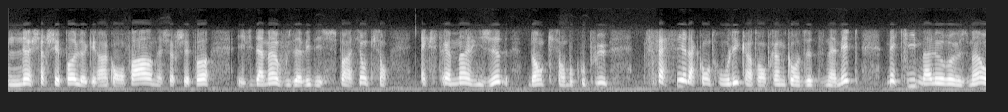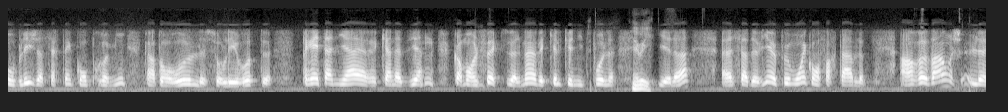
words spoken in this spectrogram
ne cherchez pas le grand confort, ne cherchez pas, évidemment, vous avez des suspensions qui sont extrêmement rigides, donc qui sont beaucoup plus faciles à contrôler quand on prend une conduite dynamique, mais qui malheureusement obligent à certains compromis quand on roule sur les routes printanières canadiennes, comme on le fait actuellement avec quelques nids de poule eh qui est là. Euh, ça devient un peu moins confortable. En revanche, le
